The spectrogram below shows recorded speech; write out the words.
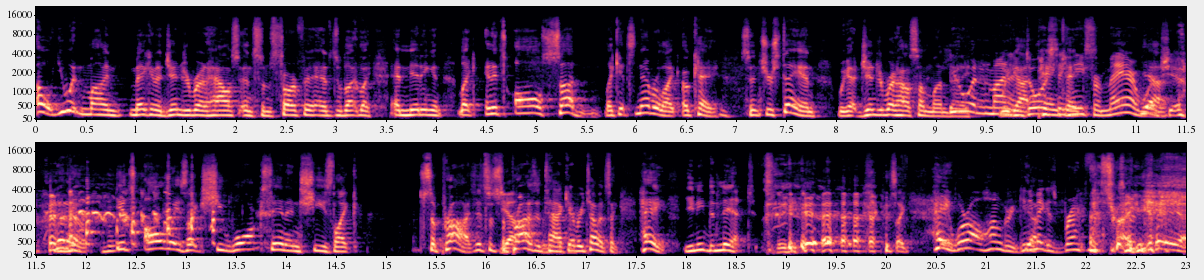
Oh, you wouldn't mind making a gingerbread house and some starfish and some like, like and knitting and like, and it's all sudden. Like it's never like, okay, since you're staying, we got gingerbread house on Monday. You wouldn't mind we got endorsing me for mayor, would you? no, no, no. It's always like she walks in and she's like. Surprise! It's a surprise attack every time. It's like, hey, you need to knit. it's like, Hey, we're all hungry. Can you make us breakfast? that's right. Yeah, yeah, yeah.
